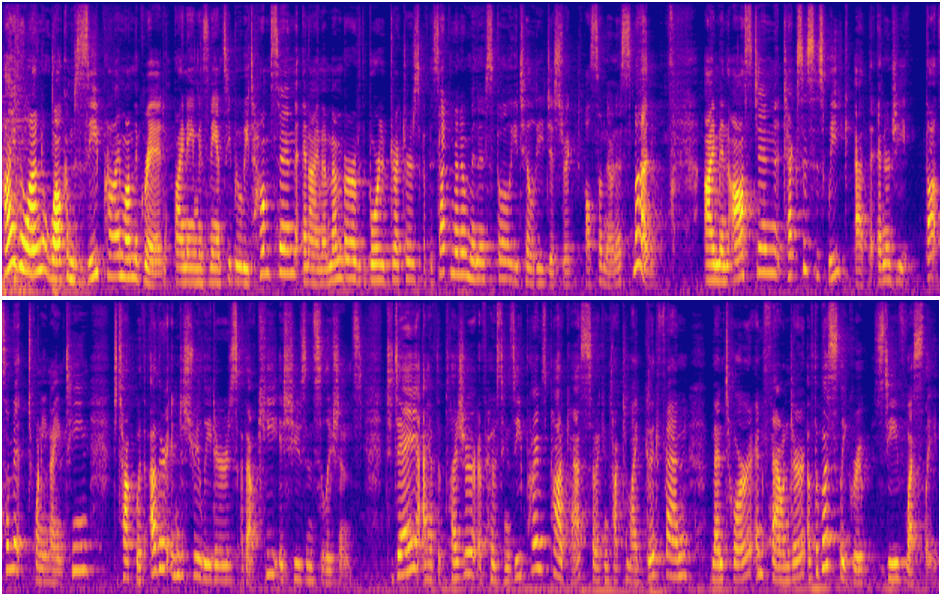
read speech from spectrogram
Hi, everyone. Welcome to Zpryme on the Grid. My name is Nancy Bui-Thompson, and I'm a member of the Board of Directors of the Sacramento Municipal Utility District, also known as SMUD. I'm in Austin, Texas this week at the Energy Thought Summit 2019 to talk with other industry leaders about key issues and solutions. Today, I have the pleasure of hosting Zpryme's podcast so I can talk to my good friend, mentor, and founder of the Westly Group, Steve Westly.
